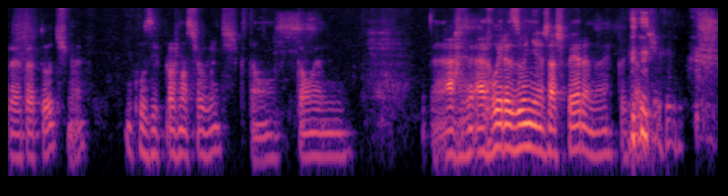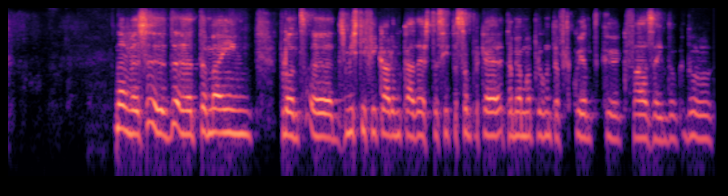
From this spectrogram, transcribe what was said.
Para, para todos, não é? inclusive para os nossos ouvintes que estão, estão a, a roer as unhas à espera, não é? Coitados. Não, mas uh, também, pronto, uh, desmistificar um bocado esta situação, porque é, também é uma pergunta frequente que, que fazem do, do,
